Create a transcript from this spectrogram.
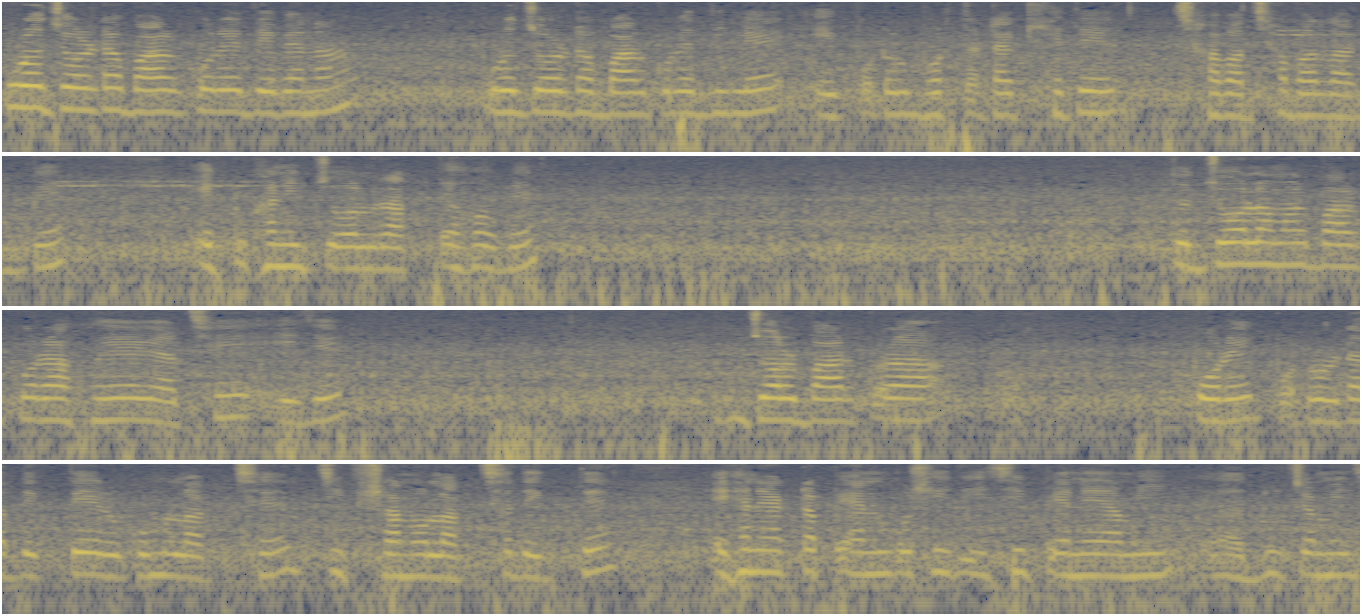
পুরো জলটা বার করে দেবে না। পুরো জলটা বার করে দিলে এই পটল ভর্তাটা খেতে ছাবা ছাবা লাগবে। একটুখানি জল রাখতে হবে। তো জল আমার বার করা হয়ে গেছে। এই যে জল বার করা পরে পটলটা দেখতে এরকম লাগছে, চিপসানো লাগছে দেখতে। এখানে একটা প্যান বসিয়ে দিয়েছি, প্যানে আমি দু চামচ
